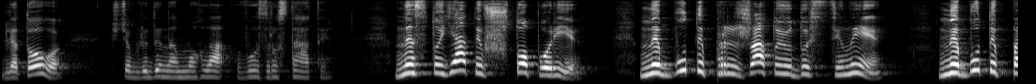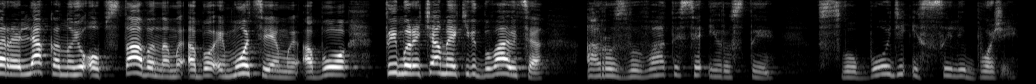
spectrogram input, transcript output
для того, щоб людина могла возростати, не стояти в штопорі, не бути прижатою до стіни, не бути переляканою обставинами або емоціями, або тими речами, які відбуваються, а розвиватися і рости свободі і силі Божій.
